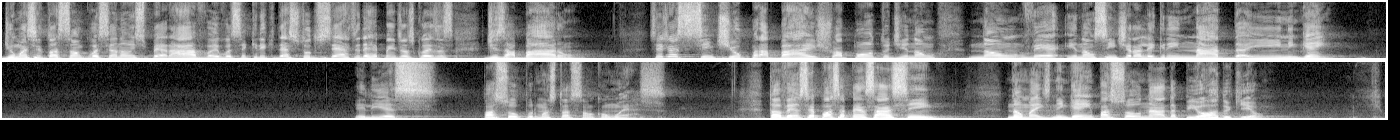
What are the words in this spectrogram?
de uma situação que você não esperava e você queria que desse tudo certo e de repente as coisas desabaram. Você já se sentiu para baixo a ponto de não não ver e não sentir alegria em nada e em ninguém? Passou por uma situação como essa. Talvez você possa pensar assim: não, mas ninguém passou nada pior do que eu.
